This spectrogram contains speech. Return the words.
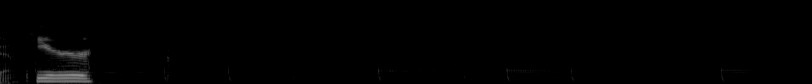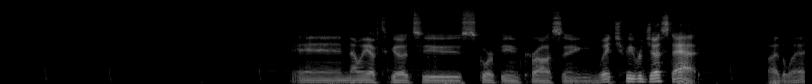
Down here. And now we have to go to Scorpion Crossing, which we were just at, by the way.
